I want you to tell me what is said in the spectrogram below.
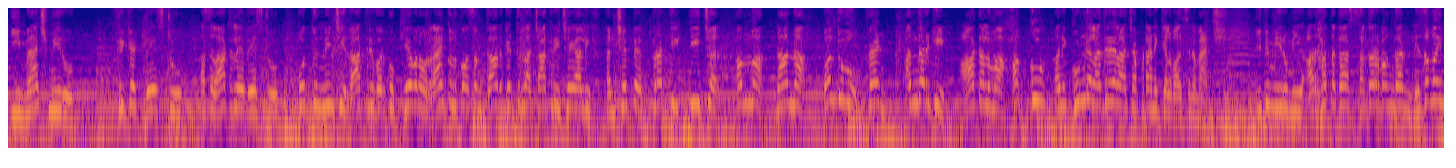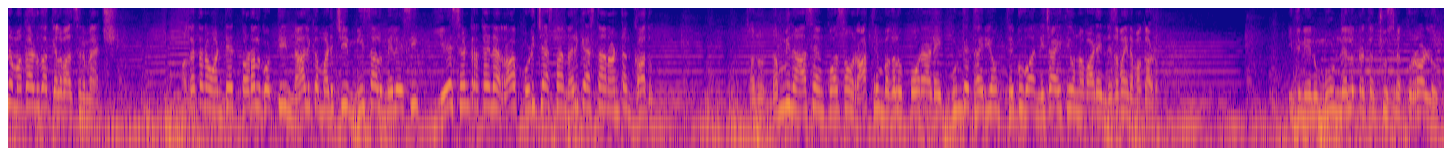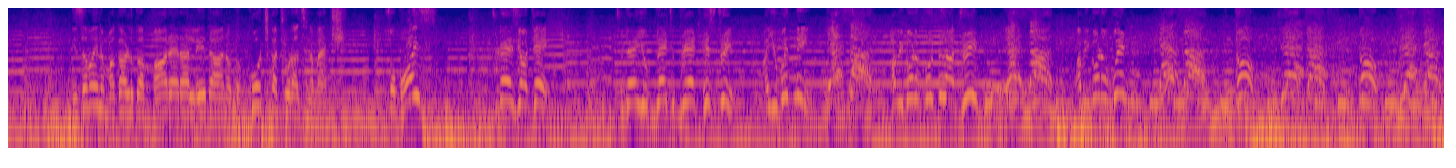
ఈ మ్యాచ్ మీరు క్రికెట్ వేస్ట్ అసలు ఆటలే వేస్ట్ పొద్దున్న రాత్రి వరకు కేవలం ర్యాంకుల కోసం గానుగెద్దుల్లా చాకరీ చేయాలి అని చెప్పే ప్రతి టీచర్ అమ్మ నాన్న బంధువు ఫ్రెండ్ అందరికీ ఆటలు మా హక్కు అని గుండెలు అదిరేలా చెప్పడానికి గెలవాల్సిన మ్యాచ్ ఇది మీరు మీ అర్హతగా సగర్వంగా నిజమైన మగాళ్ళుగా గెలవాల్సిన మ్యాచ్ మగతనం అంటే తొడలుగొట్టి నాలిక మడిచి మీసాలు మెలేసి ఏ సెంటర్ కైనా రా పొడి చేస్తా నరికేస్తా అని అంటం కాదు. తను నమ్మిన ఆశయం కోసం రాత్రింబగలు పోరాడే గుండె ధైర్యం తెగువ నిజాయితీ ఉన్నవాడే నిజమైన మగాడు ఇది నేను మూడు నెలల క్రితం చూసిన కుర్రాళ్ళు నిజమైన మగాళ్ళుగా మారారా లేదా అని ఒక కోచ్గా చూడాల్సిన match so boys today is your day today you play to create history are you with me Yes, sir. Are we going to fulfill our dream? Yes, sir. Are we going to win? Yes, sir. No! Yes, yes. No! Yes, yes.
